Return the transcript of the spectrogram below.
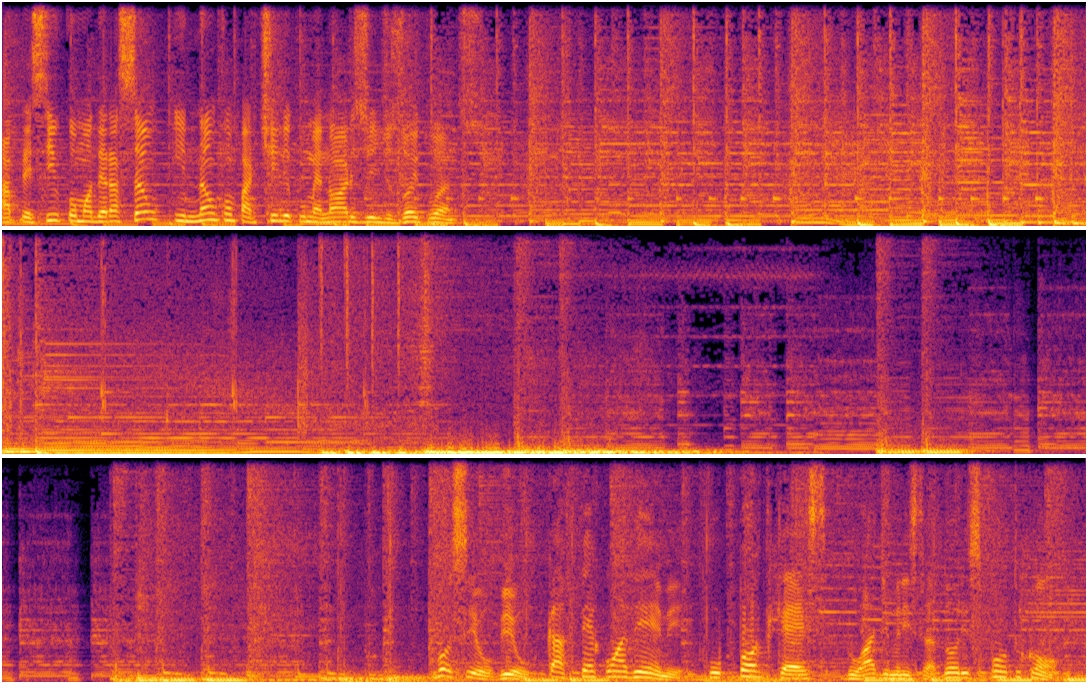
Aprecie com moderação e não compartilhe com menores de 18 anos. Você ouviu Café com ADM, o podcast do administradores.com.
